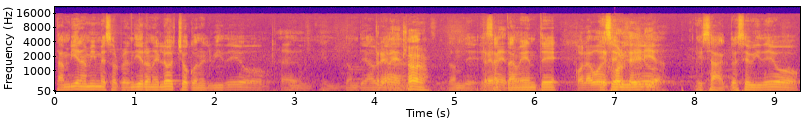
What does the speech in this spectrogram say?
también a mí me sorprendieron el 8 con el video en- en donde habla, Tremendo. Donde Tremendo. exactamente Con la voz de ese Jorge video- Delía. Exacto, ese video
